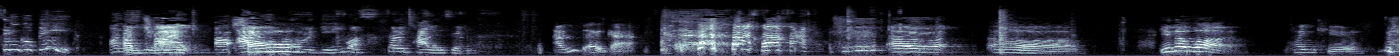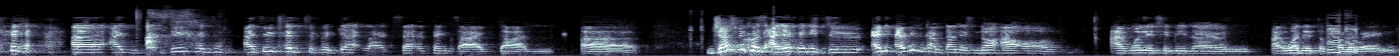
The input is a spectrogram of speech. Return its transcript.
single beat. Honestly, trying. Like, uh, I Trying. adore with you. You are so talented. I'm so gassed. oh, oh. You know what? Thank you. uh, I do tend to I do tend to forget like certain things I've done. Uh, just because I don't really do any, everything I've done is not out of I wanted to be known. I wanted the Mhm. following.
